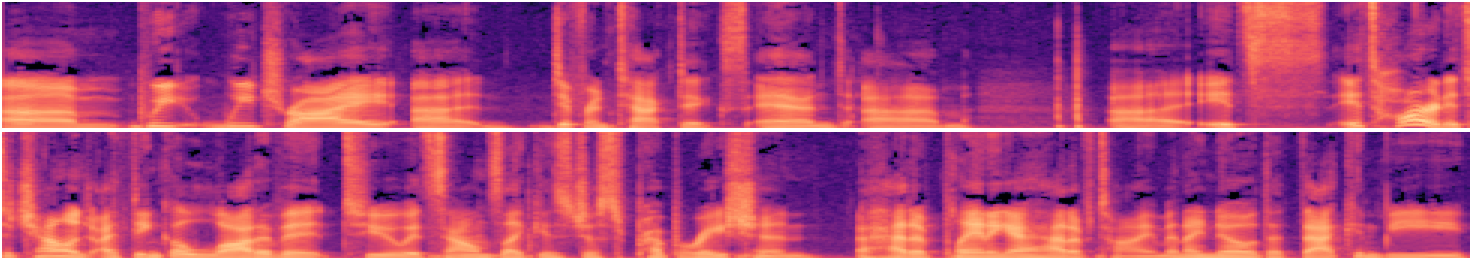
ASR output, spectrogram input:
Um, we we try uh, different tactics and. Um, uh, it's it's hard. It's a challenge. I think a lot of it too. It sounds like is just preparation ahead of planning ahead of time, and I know that that can be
